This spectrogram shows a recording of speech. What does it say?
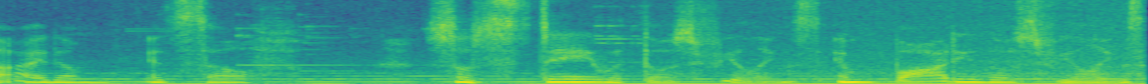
the item itself. So stay with those feelings, embody those feelings,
